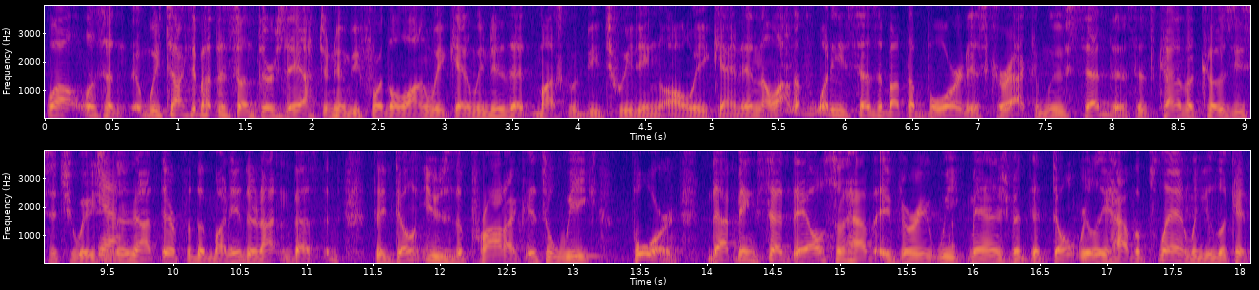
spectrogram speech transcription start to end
Well, listen, we talked about this on Thursday afternoon before the long weekend. We knew that Musk would be tweeting all weekend. And a lot of what he says about the board is correct. And we've said this. It's kind of a cozy situation. Yeah. They're not there for the money, they're not invested. They don't use the product. It's a weak board. That being said, they also have a very weak management that don't really have a plan. When you look at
